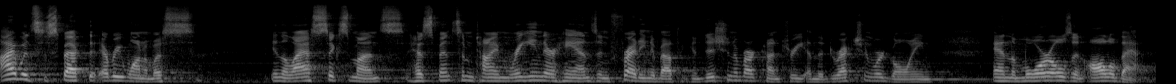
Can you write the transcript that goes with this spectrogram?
I would suspect that every one of us in the last six months has spent some time wringing their hands and fretting about the condition of our country and the direction we're going and the morals and all of that.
